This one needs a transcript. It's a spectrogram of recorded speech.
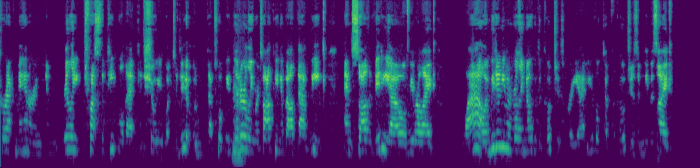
correct manner and, and really trust the people that can show you what to do, and that's what we Yeah. literally were talking about that week, and saw the video, and we were like, wow, and we didn't even really know who the coaches were yet. You looked up the coaches, and he was like,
